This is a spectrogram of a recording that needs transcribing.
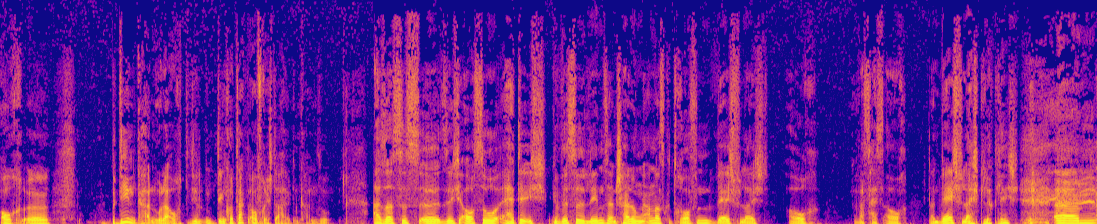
auch äh, bedienen kann oder auch die, den Kontakt aufrechterhalten kann. So. Also es ist, äh, sehe ich auch so, hätte ich gewisse Lebensentscheidungen anders getroffen, wäre ich vielleicht auch, was heißt auch, dann wäre ich vielleicht glücklich. ähm,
